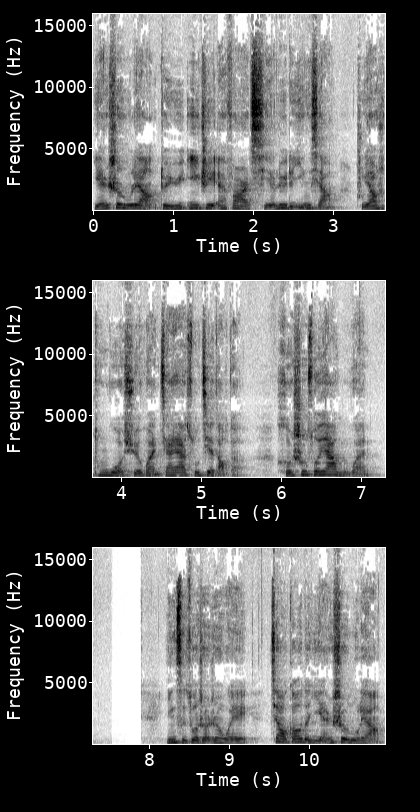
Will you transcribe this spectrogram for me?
盐摄入量对于 eGFR 斜率的影响主要是通过血管加压素介导的，和收缩压无关。因此，作者认为较高的盐摄入量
